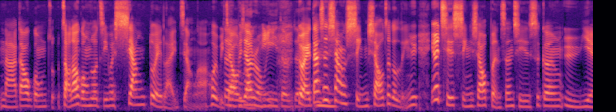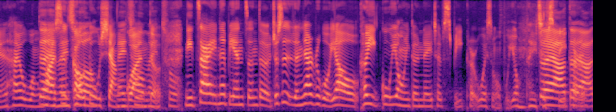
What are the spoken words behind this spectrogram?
拿到工作、找到工作机会，相对来讲啦，会比较比较容易，对不对？对。但是像行销这个领域，因为其实行销本身其实是跟语言还有文化是高度相关的。没错，你在那边真的就是人家如果要可以雇佣一个 native speaker，为什么不用 native speaker？对啊，对啊。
